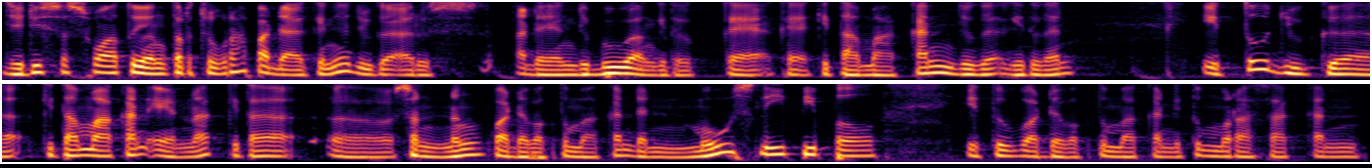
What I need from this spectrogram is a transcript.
Jadi sesuatu yang tercurah pada akhirnya juga harus ada yang dibuang gitu. Kayak kayak kita makan juga gitu kan. Itu juga kita makan enak, kita uh, seneng pada waktu makan dan mostly people itu pada waktu makan itu merasakan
